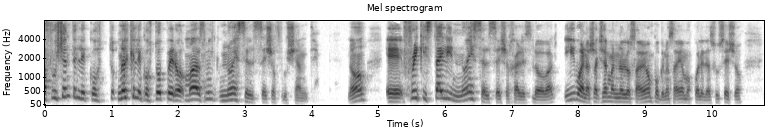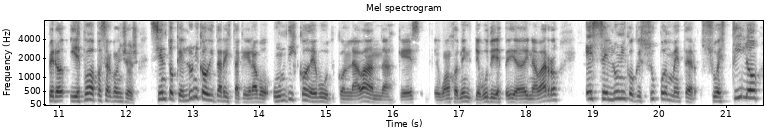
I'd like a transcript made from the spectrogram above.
A Fruyante le costó, no es que le costó, pero Mother's Milk no es el sello Fruyante, ¿no? Eh, Freaky Styling no es el sello Hal Slovak. Y bueno, Jack Sherman no lo sabemos porque no sabíamos cuál era su sello. Pero, y después va a pasar con Josh. Siento que el único guitarrista que grabó un disco debut con la banda, que es eh, One Hot Minute, debut y despedida de Navarro, es el único que supo meter su estilo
